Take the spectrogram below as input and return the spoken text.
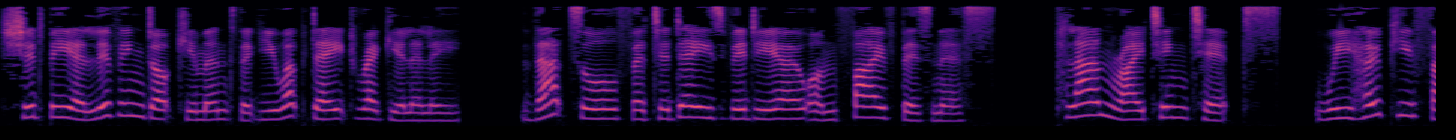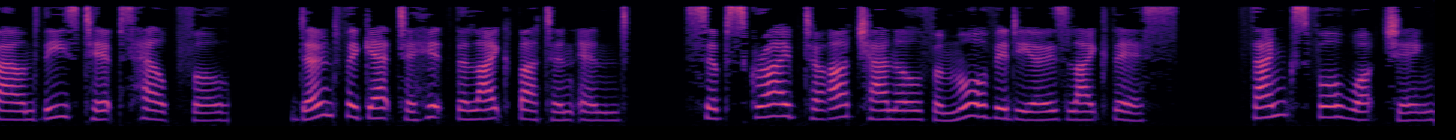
should be a living document that you update regularly. That's all for today's video on 5 business plan writing tips. We hope you found these tips helpful. Don't forget to hit the like button and subscribe to our channel for more videos like this. Thanks for watching.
